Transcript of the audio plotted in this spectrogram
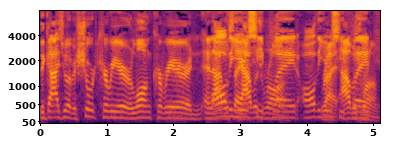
the guys who have a short career or long career, and, and I all will the say I years was he wrong. played, all the years right, he I was played, wrong.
